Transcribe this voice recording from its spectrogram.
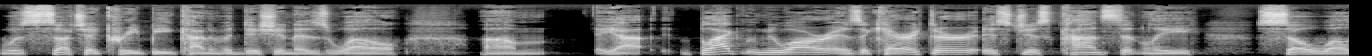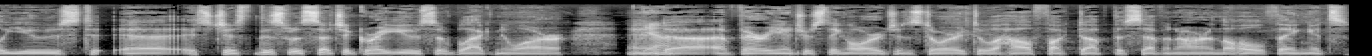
was such a creepy kind of addition as well. Um, yeah, Black Noir as a character is just constantly so well used. Uh, it's just this was such a great use of Black Noir and Yeah. uh, a very interesting origin story to how fucked up the Seven are and the whole thing. It's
